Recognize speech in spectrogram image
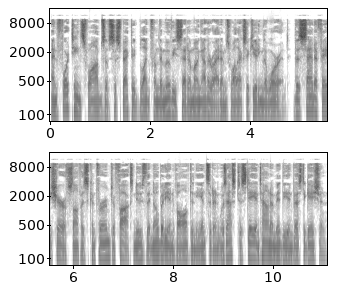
and 14 swabs of suspected blood from the movie set among other items while executing the warrant. The Santa Fe Sheriff's Office confirmed to Fox News that nobody involved in the incident was asked to stay in town amid the investigation.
